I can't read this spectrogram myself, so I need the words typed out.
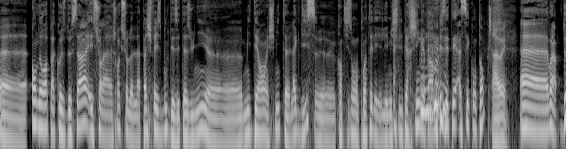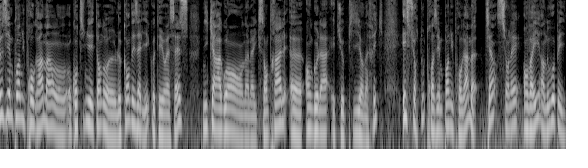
euh, en Europe à cause de ça. Et sur la, je crois que sur la page Facebook des États-Unis, euh, Mitterrand et Schmitt, lac 10, euh, quand ils ont pointé les, les missiles Pershing, apparemment ils étaient assez contents. Ah ouais. Euh, voilà, deuxième point du programme, hein, on, on continue d'étendre le camp des alliés côté URSS, Nicaragua en Amérique centrale, euh, Angola, Éthiopie en Afrique. Et surtout, troisième point du programme, tiens, si on allait envahir un nouveau pays.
